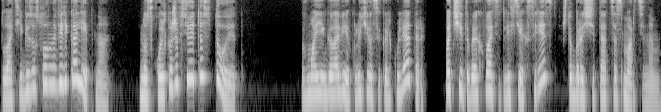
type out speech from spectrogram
Платье, безусловно, великолепно. Но сколько же все это стоит? В моей голове включился калькулятор, подсчитывая, хватит ли всех средств, чтобы рассчитаться с Мартином.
